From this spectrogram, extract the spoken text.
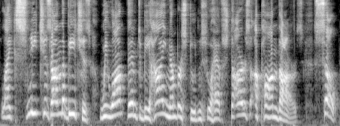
Like sneetches on the beaches, we want them to be high number students who have stars upon theirs. So,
